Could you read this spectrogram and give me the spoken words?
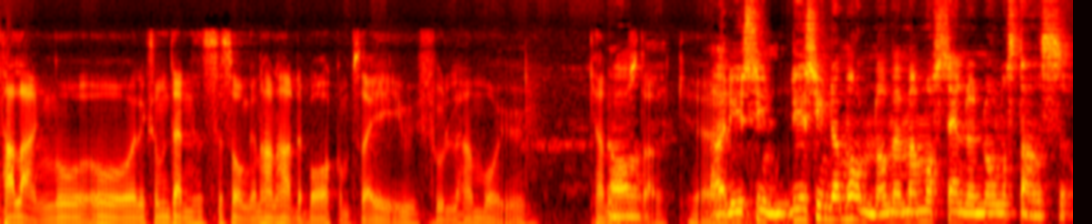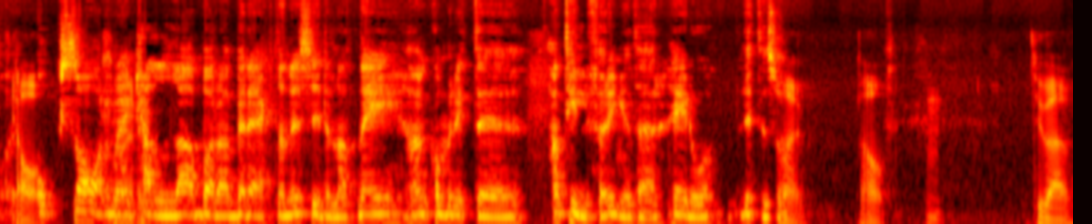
talang och, och liksom den säsongen han hade bakom sig i Fulham var ju kanonstark. ja, det är synd, det är synd om honom, men man måste ändå någonstans Ja, också ha den här kalla, bara beräknande sidan att nej, han kommer inte, han tillför inget här. Hej då. Lite så. Nej, ja. Tyvärr.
